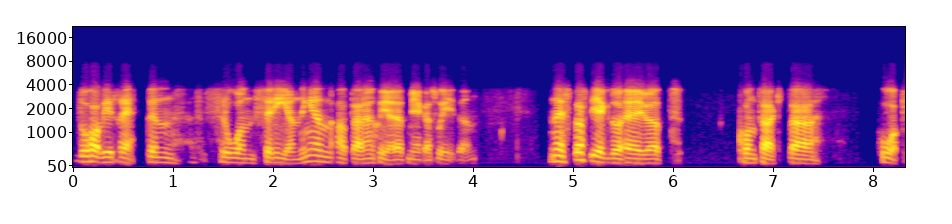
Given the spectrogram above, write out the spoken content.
Då har vi rätten från föreningen att arrangera ett Mega Sweden. Nästa steg då är ju att kontakta HQ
